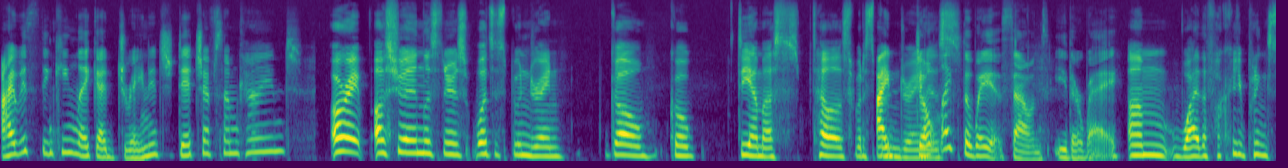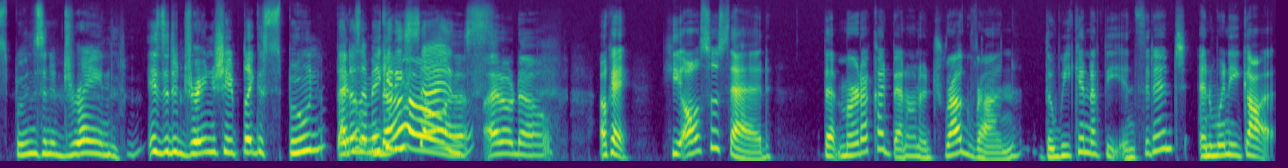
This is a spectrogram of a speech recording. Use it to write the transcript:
I was thinking like a drainage ditch of some kind. All right, Australian listeners, what's a spoon drain? Go, go, DM us. Tell us what a spoon I drain is. I don't like the way it sounds either way. Um, why the fuck are you putting spoons in a drain? Is it a drain shaped like a spoon? That I doesn't make any sense. I don't know. Okay. He also said that Murdoch had been on a drug run the weekend of the incident. And when he got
